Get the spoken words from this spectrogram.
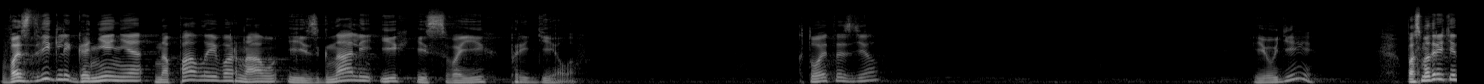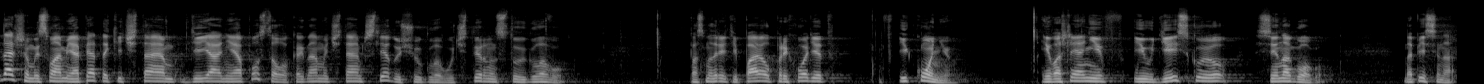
воздвигли гонения на Павла и Варнаву и изгнали их из своих пределов». Кто это сделал? Иудеи. Посмотрите дальше, мы с вами опять-таки читаем Деяния апостолов, когда мы читаем следующую главу, 14 главу. Посмотрите, Павел приходит в Иконию, и вошли они в иудейскую синагогу. Написано,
